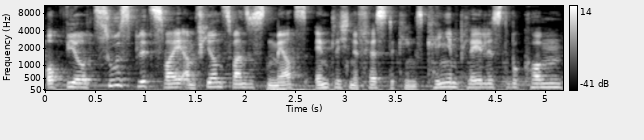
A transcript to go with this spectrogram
ob wir zu Split 2 am 24. März endlich eine feste Kings Canyon Playliste bekommen.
